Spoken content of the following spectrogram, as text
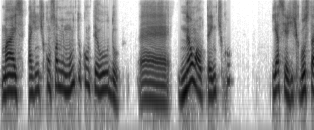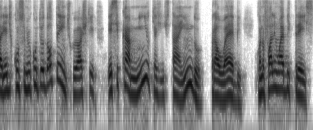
mas a gente consome muito conteúdo é, não autêntico, e assim, a gente gostaria de consumir o conteúdo autêntico. Eu acho que esse caminho que a gente está indo para a web, quando eu falo em Web 3,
